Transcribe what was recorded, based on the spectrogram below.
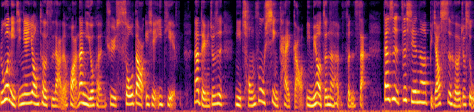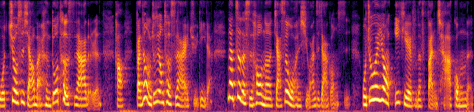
如果你今天用特斯拉的话，那你有可能去收到一些 ETF，那等于就是你重复性太高，你没有真的很分散。但是这些呢，比较适合就是我就是想要买很多特斯拉的人。好，反正我们就是用特斯拉来举例的。那这个时候呢，假设我很喜欢这家公司，我就会用 ETF 的反查功能。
